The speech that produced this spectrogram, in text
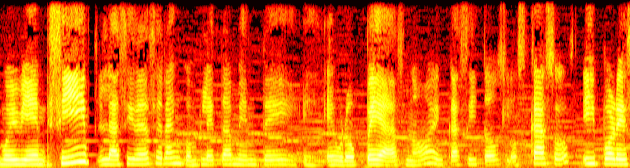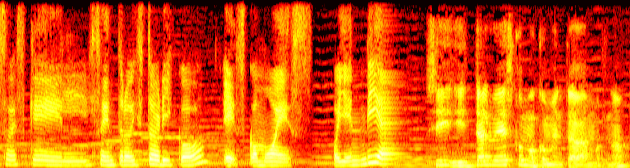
muy bien. Sí, las ideas eran completamente eh, europeas, ¿no? En casi todos los casos, y por eso es que el centro histórico es como es hoy en día. Sí, y tal vez como comentábamos, ¿no?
